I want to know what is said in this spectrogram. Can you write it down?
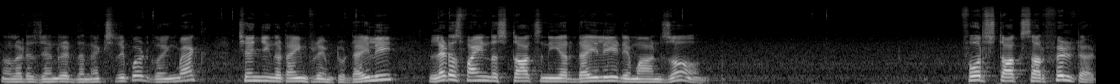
Now let us generate the next report going back, changing the time frame to daily. Let us find the stocks near daily demand zone. Four stocks are filtered.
